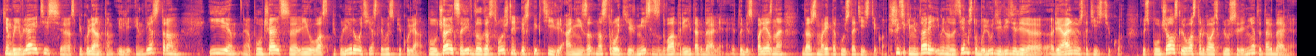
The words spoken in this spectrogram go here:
кем вы являетесь, э, спекулянтом или инвестором, и э, получается ли у вас спекулировать, если вы спекулянт. Получается ли в долгосрочной перспективе, а не настройки в месяц, два, три и так далее. Это бесполезно даже смотреть такую статистику. Пишите комментарии именно за тем, чтобы люди видели реальную статистику. То есть получалось ли у вас торговать плюс или нет и так далее.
